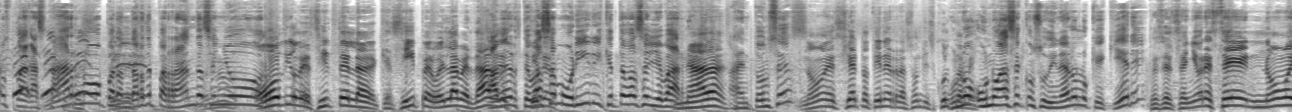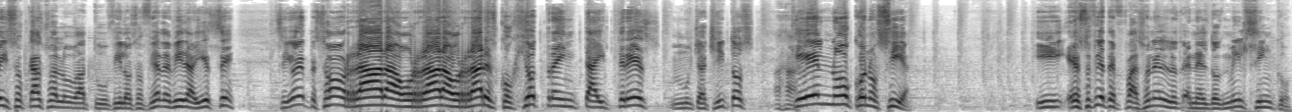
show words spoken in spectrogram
Pues para gastarlo, para andar de parranda, señor. Odio decirte la, que sí, pero es la verdad. A ver, te vas a morir y ¿qué te vas a llevar? Nada. Ah, entonces, No, es cierto, tienes razón, discúlpame. uno, uno hace con su dinero lo que quiere. Pues el señor este no hizo caso a, lo- a tu filosofía de vida y ese señor empezó a ahorrar, a ahorrar, a ahorrar, escogió 33 muchachitos Ajá. que él no conocía. Y eso, fíjate, pasó en el, en el 2005.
